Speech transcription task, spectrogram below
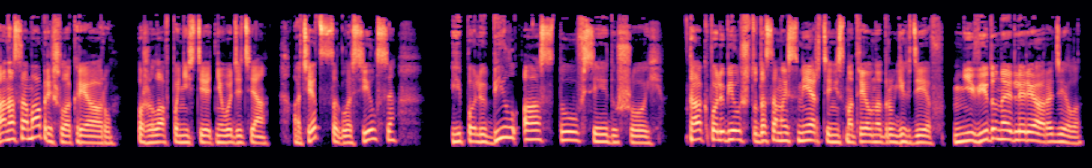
Она сама пришла к Риару, пожелав понести от него дитя. Отец согласился и полюбил Асту всей душой. Так полюбил, что до самой смерти не смотрел на других дев. Невиданное для Риара дело.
